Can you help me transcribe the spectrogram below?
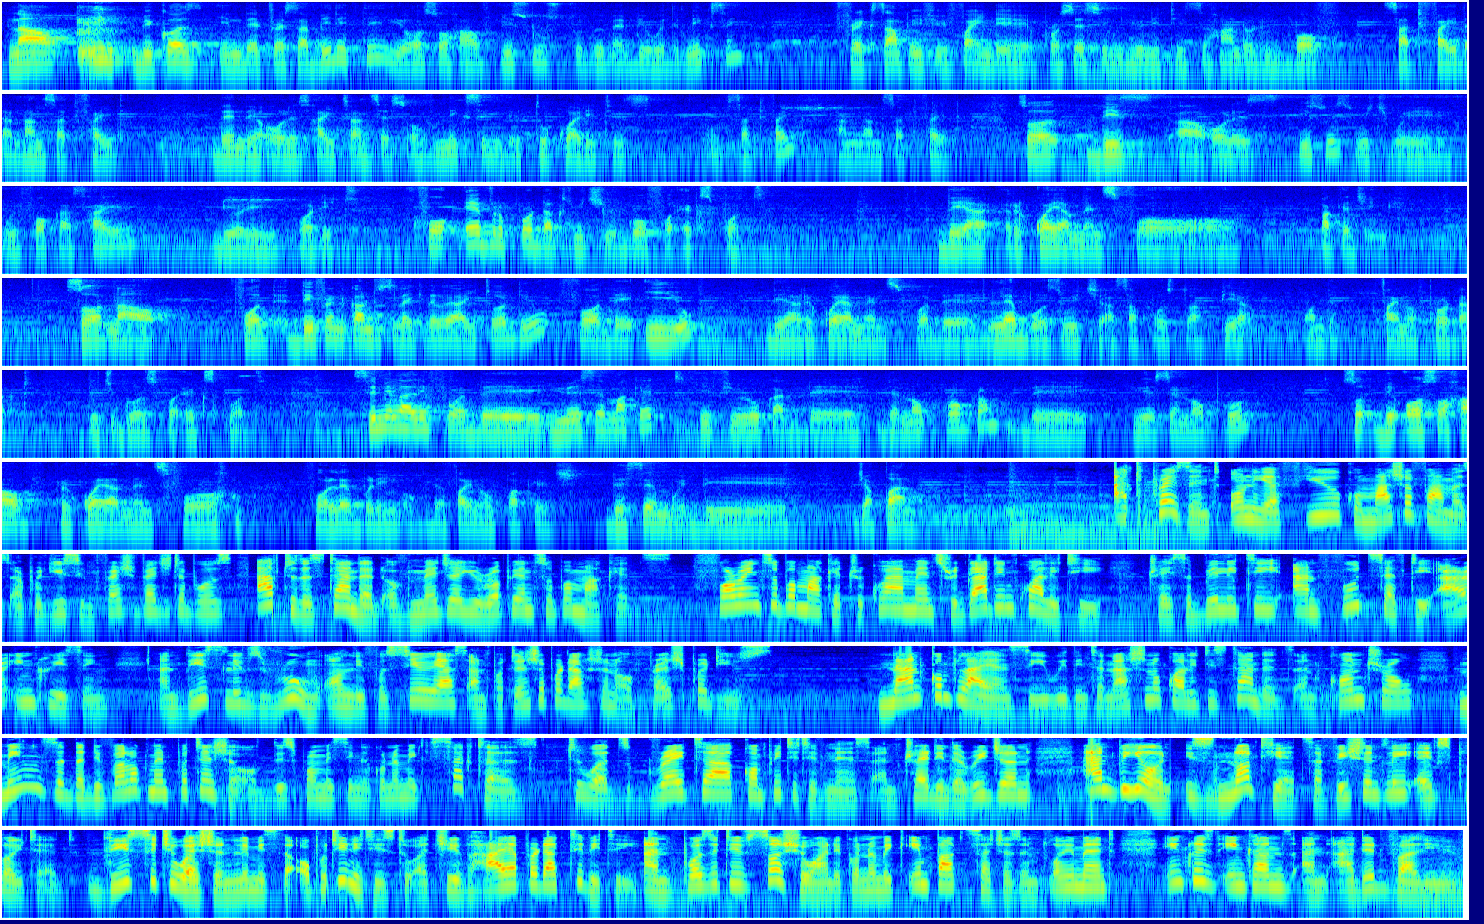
Now, because in the traceability, you also have issues to do maybe with mixing. For example, if you find a processing unit is handling both certified and uncertified, then there are always high chances of mixing the two qualities of certified and uncertified. So these are always issues which we, we focus highly during audit. For every product which you go for export, there are requirements for packaging. So now, for different countries like the way I told you, for the EU, there are requirements for the labels which are supposed to appear on the final product which goes for export. Similarly, for the USA market, if you look at the, the NOP program, the USA NOP rule, so they also have requirements for, for labeling of the final package. The same with the Japan. At present, only a few commercial farmers are producing fresh vegetables up to the standard of major European supermarkets. Foreign supermarket requirements regarding quality, traceability and food safety are increasing and this leaves room only for serious and potential production of fresh produce. Non-compliancy with international quality standards and control means that the development potential of these promising economic sectors towards greater competitiveness and trade in the region and beyond is not yet sufficiently exploited. This situation limits the opportunities to achieve higher productivity and positive social and economic impacts such as employment, increased incomes and added value.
